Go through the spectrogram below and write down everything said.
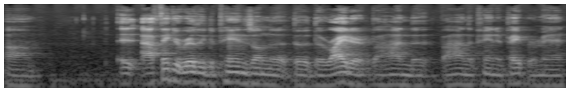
um, it, I think it really depends on the, the, the writer behind the behind the pen and paper, man.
